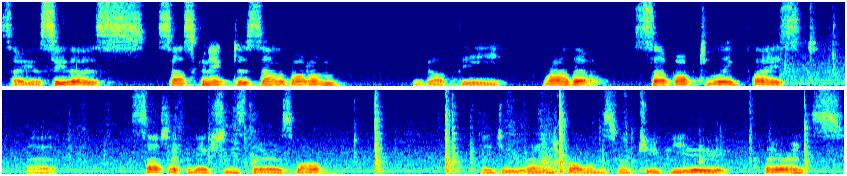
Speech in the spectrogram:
So you'll see those SAS connectors down the bottom. We've got the rather suboptimally placed uh, SATA connections there as well. They do run into problems with GPU clearance.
